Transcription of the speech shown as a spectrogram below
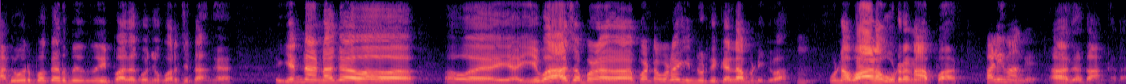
அது ஒரு பக்கம் இருந்தது இப்போ அதை கொஞ்சம் குறைச்சிட்டாங்க. என்னன்னாக்கா அஹ், இவ ஆசைப்பட்டவன இன்னொருத்தி கல்யாணம் பண்ணிக்குவா. உன்னை வாழ விடுறனா அப்பார் பழிவாங்கு அதுதான் கதை.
